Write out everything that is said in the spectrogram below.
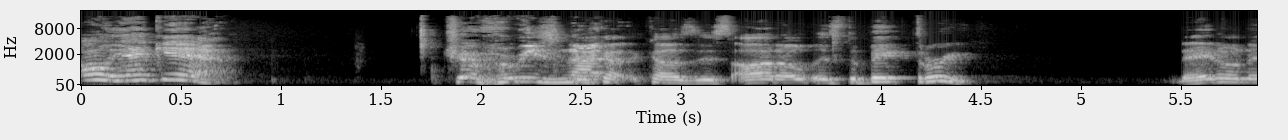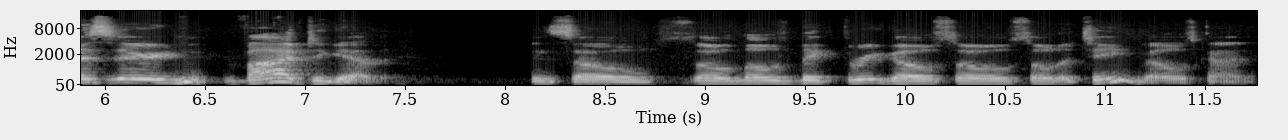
Oh yeah, yeah. Trevor Reed's not. because, because it's Otto. It's the big three. They don't necessarily vibe together, and so so those big three go. So so the team goes kind of.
